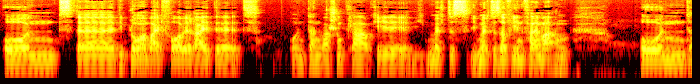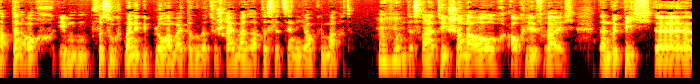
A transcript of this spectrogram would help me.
und äh, Diplomarbeit vorbereitet, und dann war schon klar, okay, ich möchte es, ich möchte es auf jeden Fall machen. Und habe dann auch eben versucht, meine Diplomarbeit darüber zu schreiben. Also habe das letztendlich auch gemacht. Mhm. Und das war natürlich schon auch, auch hilfreich, dann wirklich äh,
